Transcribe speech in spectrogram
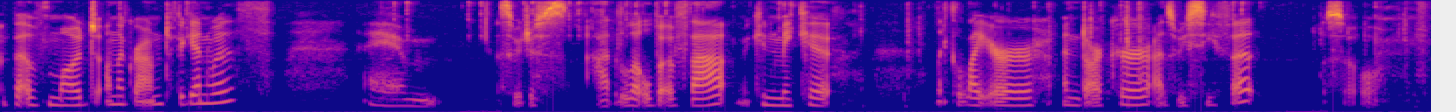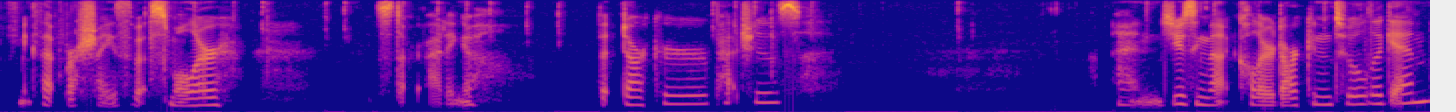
a bit of mud on the ground to begin with. Um, so we just add a little bit of that. We can make it like lighter and darker as we see fit. So make that brush size a bit smaller. Start adding a bit darker patches. And using that color darken tool again,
